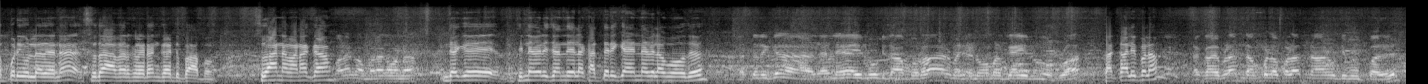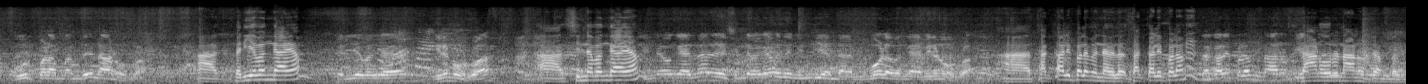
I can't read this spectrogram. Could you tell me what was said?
எப்படி உள்ளது என சுதா அவர்களிடம் கேட்டு பார்ப்போம். சுதா அண்ணா வணக்கம். வணக்கம் வணக்கம் இன்றைக்கு திண்ணவேலி சந்தையில் கத்திரிக்காய் என்ன விலை போகுது? கத்திரிக்காய் நல்லையா இருநூற்றி நாற்பது ரூபா மற்ற நார்மல் காய் இருநூறுவா தக்காளி பழம்? தக்காளி பழம் தம்புள பழம் நானூற்றி முப்பது ஊர் பழம் வந்து நானூறுரூவா பெரிய வெங்காயம்? பெரிய வெங்காயம் இருநூறுவா ஆ, சின்ன வெங்காயம்? சின்ன வெங்காயம் சின்ன வெங்காயம் இது இந்தியன் தான் போல வெங்காயம் இருநூறுவா. தக்காளி பழம் என்ன விலை? தக்காளி பழம்? தக்காளி பழம் நானூற்றி நானூறு நானூற்றி ஐம்பது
